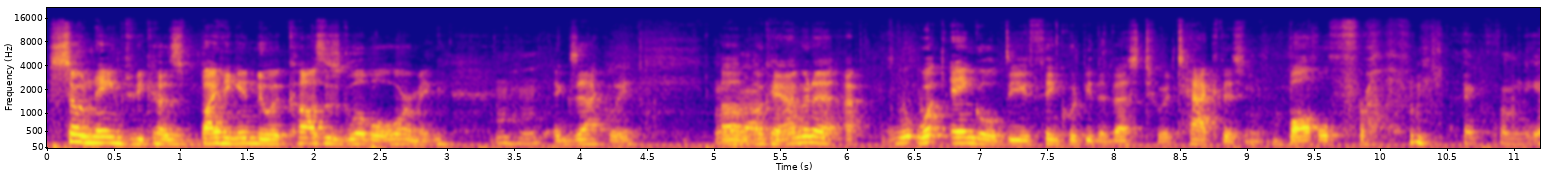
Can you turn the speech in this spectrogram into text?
so named because biting into it causes global warming. Mm-hmm. Exactly. Um, okay, I'm gonna. Uh, wh- what angle do you think would be the best to attack this ball from? Pick from the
